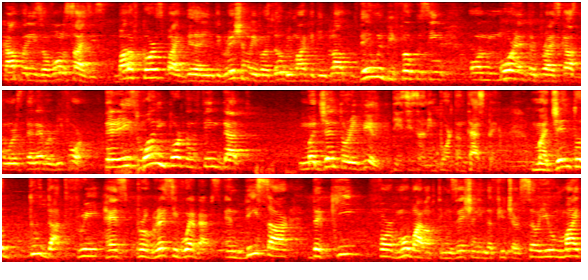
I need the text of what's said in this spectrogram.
companies of all sizes. But of course, by the integration with Adobe Marketing Cloud, they will be focusing on more enterprise customers than ever before. There is one important thing that Magento revealed. This is an important aspect. Magento 2.3 has progressive web apps, and these are the key for mobile optimization in the future. So you might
